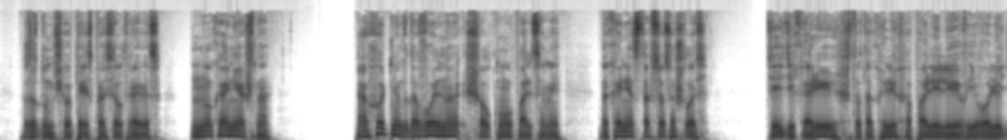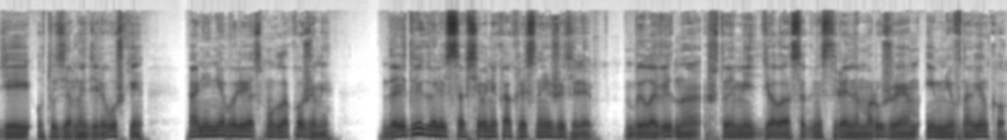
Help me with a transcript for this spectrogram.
— задумчиво переспросил Трэвис. «Ну, конечно». Охотник довольно щелкнул пальцами. Наконец-то все сошлось. Те дикари, что так лихо полили в его людей у туземной деревушки, они не были смуглокожими. Да и двигались совсем не как лесные жители, было видно, что иметь дело с огнестрельным оружием им не в новинку,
